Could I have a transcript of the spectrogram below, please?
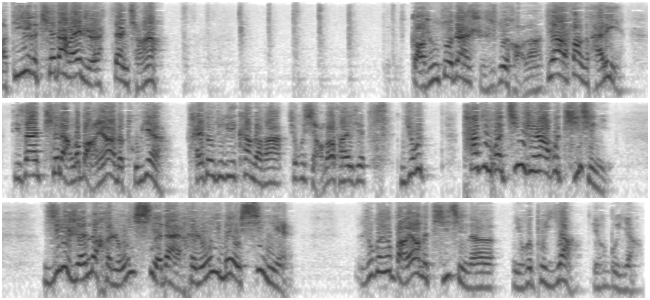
啊，第一个贴大白纸在墙上，搞成作战史是最好的。第二放个台历，第三贴两个榜样的图片，抬头就可以看到他，就会想到他一些，你就会他就会精神上会提醒你。一个人呢很容易懈怠，很容易没有信念。如果有榜样的提醒呢，你会不一样，也会不一样。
